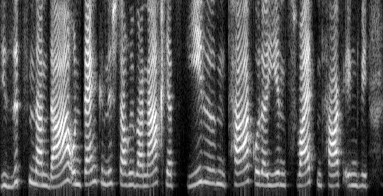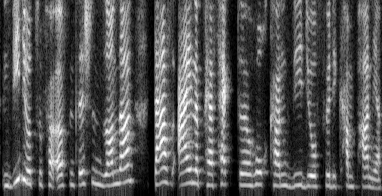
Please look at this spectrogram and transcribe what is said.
die sitzen dann da und denken nicht darüber nach, jetzt jeden Tag oder jeden zweiten Tag irgendwie ein Video zu veröffentlichen, sondern das eine perfekte Hochkant-Video für die Kampagne Kampagne.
